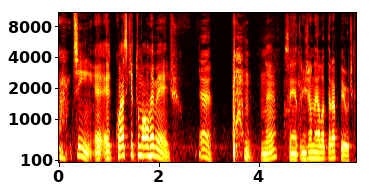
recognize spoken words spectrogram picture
Sim, é, é quase que tomar um remédio, É, né? você entra em janela terapêutica.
